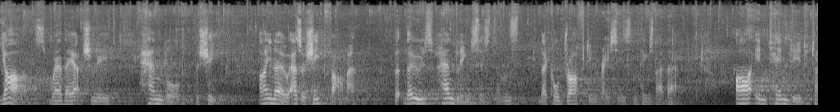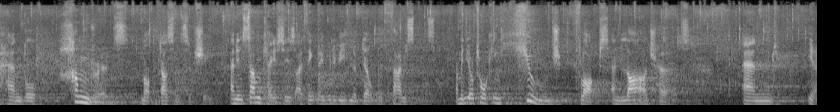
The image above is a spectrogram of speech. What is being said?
yards where they actually handled the sheep, I know as a sheep farmer that those handling systems, they're called drafting races and things like that, are intended to handle hundreds, not dozens of sheep. And in some cases, I think they would have even have dealt with thousands. I mean, you're talking huge flocks and large herds. And, you know,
